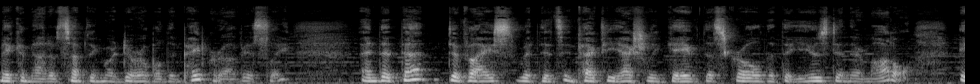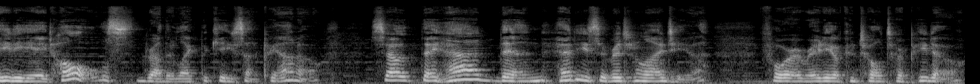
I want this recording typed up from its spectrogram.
make them out of something more durable than paper, obviously. And that that device with its, in fact, he actually gave the scroll that they used in their model 88 holes, rather like the keys on a piano. So they had then Hedy's original idea for a radio controlled torpedo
